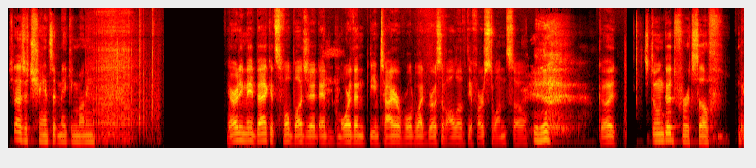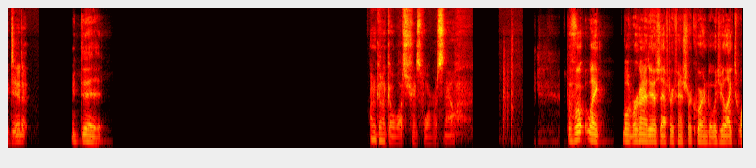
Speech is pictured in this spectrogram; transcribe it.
So there's a chance at making money. It already made back its full budget and more than the entire worldwide gross of all of the first one, so Yeah. good. It's doing good for itself. We did it. We did it. I'm gonna go watch Transformers now. Before, like, what we're gonna do is after we finish recording. But would you like to watch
